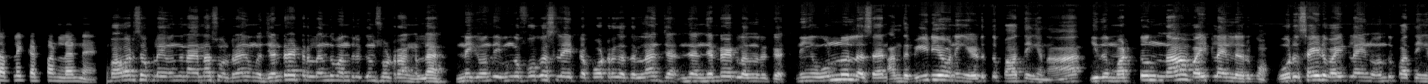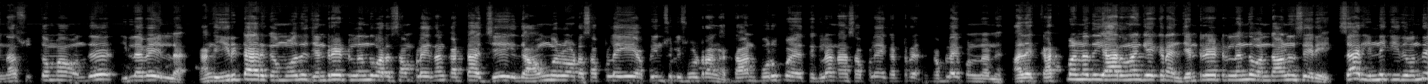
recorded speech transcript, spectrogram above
சப்ளை கட் பண்ணலன்னு. பவர் சப்ளை வந்து நான் என்ன சொல்றேன்? இவங்க ஜெனரேட்டர்ல இருந்து வந்திருக்குன்னு சொல்றாங்கல்ல. இன்னைக்கு வந்து இவங்க போக்கஸ் லைட்ட தான் ஜென்ரேட்ல இருந்து இருக்கு. நீங்க ஒண்ணும் இல்ல சார். அந்த வீடியோ நீங்க எடுத்து பாத்தீங்கன்னா இது மட்டும் தான் ஒயிட் லைன்ல இருக்கும். ஒரு சைடு ஒயிட் லைன் வந்து பாத்தீங்கன்னா சுத்தமா வந்து இல்லவே இல்ல. அங்க இருட்டா இருக்கும் போது ஜென்ரேட்டர்ல இருந்து வர சப்ளை தான் கட் ஆச்சு. இது அவங்களோட சப்ளை அப்படின்னு சொல்லி சொல்றாங்க. தான் பொறுப்பு எடுத்துக்கல நான் சப்ளை கட்டுறேன் சப்ளை பண்ணலன்னு. அதை கட் பண்ணது யாருன்னா தான் கேக்குறேன். ஜென்ரேட்டர்ல இருந்து வந்தாலும் சரி. சார் இன்னைக்கு இது வந்து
